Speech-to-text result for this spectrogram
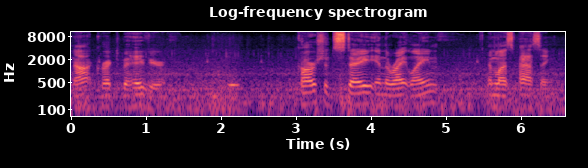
not correct behavior. Car should stay in the right lane unless passing.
